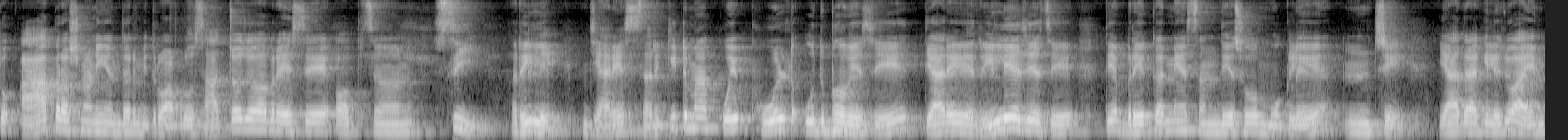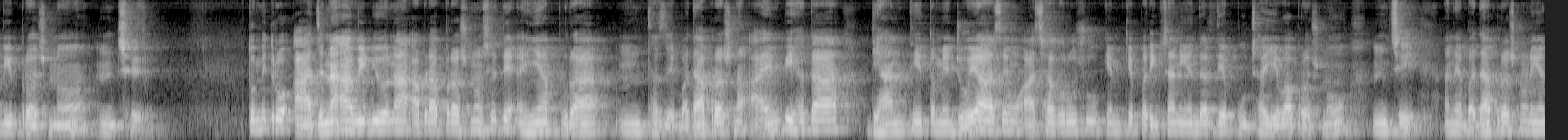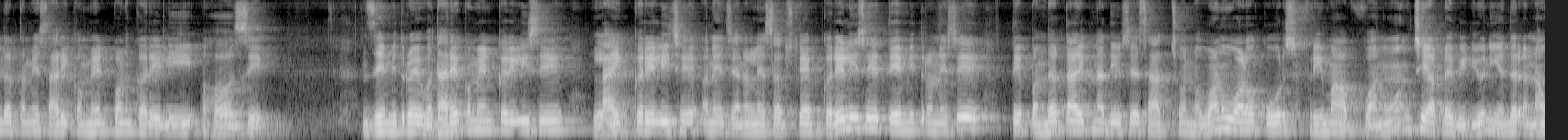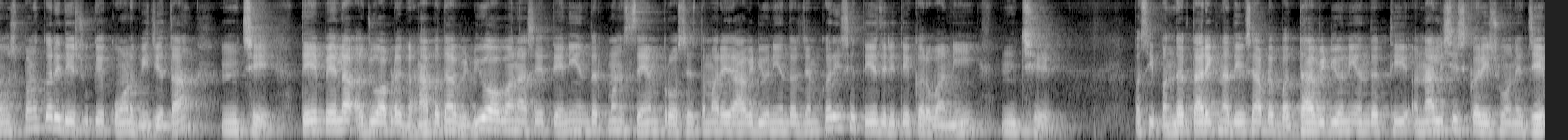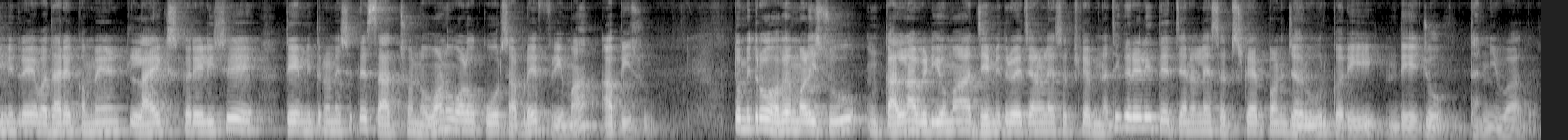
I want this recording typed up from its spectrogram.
તો આ પ્રશ્નની અંદર મિત્રો આપણો સાચો જવાબ રહેશે ઓપ્શન સી રિલે જ્યારે સર્કિટમાં કોઈ ફોલ્ટ ઉદ્ભવે છે, ત્યારે રિલે જે છે, તે બ્રેકરને સંદેશો મોકલે છે. યાદ રાખી લેજો આ એમપી પ્રશ્ન છે. તો મિત્રો, આજના આ વિડીયોના આપણા પ્રશ્નો છે તે અહીંયા પૂરા થશે. બધા પ્રશ્ન આઈએમપી હતા. ધ્યાનથી તમે જોયા હશે, હું આશા કરું છું, કેમ કે પરીક્ષાની અંદર તે પૂછાય એવા પ્રશ્નો છે. અને બધા પ્રશ્નોની અંદર તમે સારી કમેન્ટ પણ કરેલી હશે. જે મિત્રોએ વધારે કમેન્ટ કરેલી છે લાઇક કરેલી છે અને ચેનલને સબસ્ક્રાઈબ કરેલી છે તે મિત્રોને છે તે પંદર તારીખના દિવસે સાતસો નવ્વાણુંવાળો કોર્સ ફ્રીમાં આપવાનો છે. આપણે વિડીયોની અંદર અનાઉન્સ પણ કરી દઈશું કે કોણ વિજેતા છે. તે પહેલાં હજુ આપણે ઘણા બધા વીડિયો આવવાના છે. તેની અંદર પણ સેમ પ્રોસેસ તમારે આ વિડીયોની અંદર જેમ કરી છે તે જ રીતે કરવાની છે. પછી પંદર તારીખના દિવસે આપણે બધા વિડીયોની અંદરથી અનાલિસિસ કરીશું અને જે મિત્રએ વધારે કમેન્ટ લાઇક્સ કરેલી છે તે મિત્રોને છે તે સાતસો નવ્વાણુંવાળો કોર્સ આપણે ફ્રીમાં આપીશું. તો મિત્રો, હવે મળીશું કાલના વિડીયોમાં. જે મિત્રોએ ચેનલને સબસ્ક્રાઈબ નથી કરેલી, તે ચેનલને સબસ્ક્રાઈબ પણ જરૂર કરી દેજો. ધન્યવાદ.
